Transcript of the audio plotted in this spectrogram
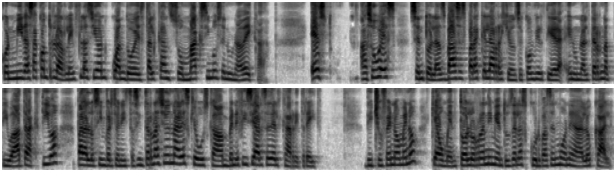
con miras a controlar la inflación cuando ésta alcanzó máximos en una década. Esto, a su vez, sentó las bases para que la región se convirtiera en una alternativa atractiva para los inversionistas internacionales que buscaban beneficiarse del carry trade. Dicho fenómeno, que aumentó los rendimientos de las curvas en moneda local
